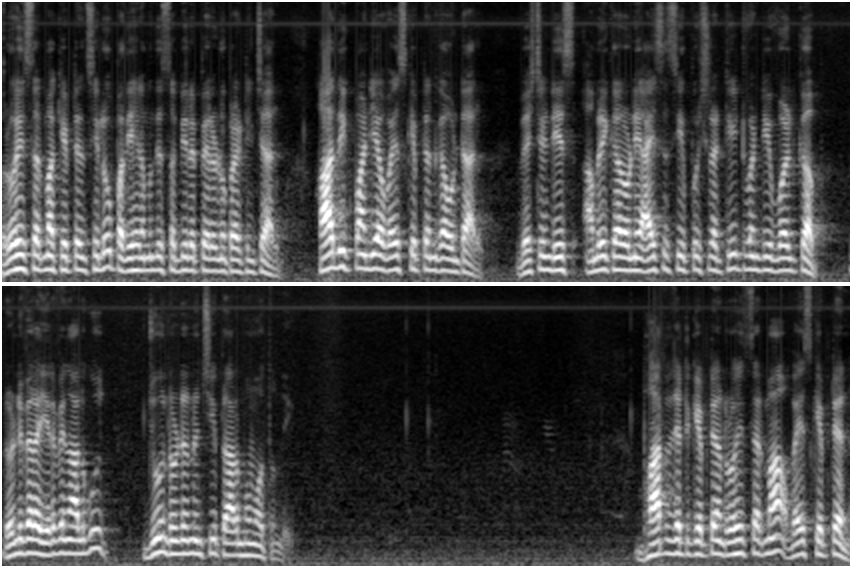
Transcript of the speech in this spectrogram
రోహిత్ శర్మ కెప్టెన్సీలో పదిహేను మంది సభ్యుల పేర్లను ప్రకటించారు. హార్దిక్ పాండ్యా వైస్ కెప్టెన్గా ఉంటారు. వెస్టిండీస్ అమెరికాలోని ఐసీసీ పురుషుల టీ ట్వంటీ వరల్డ్ కప్ రెండు వేల ఇరవై నాలుగు జూన్ రెండు నుంచి ప్రారంభమవుతుంది. భారత జట్టు captain Rohit Sharma vice captain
